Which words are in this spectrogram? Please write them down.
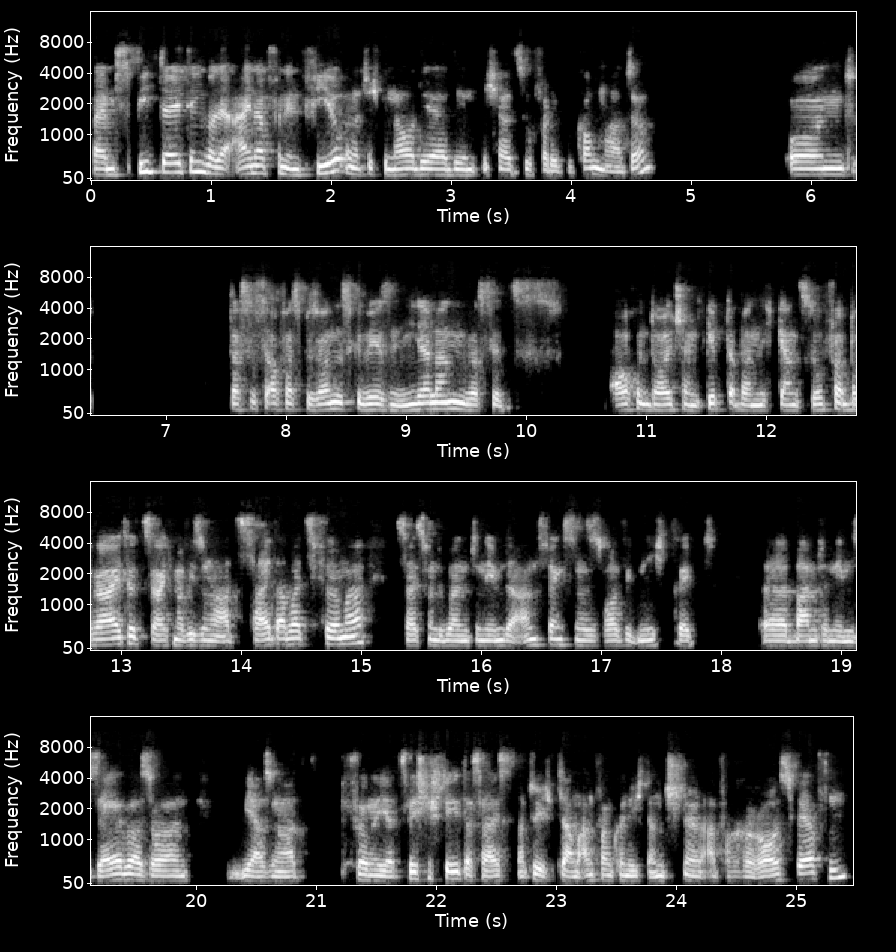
beim Speed Dating war der einer von den vier und natürlich genau der, den ich halt zufällig bekommen hatte. Und das ist auch was Besonderes gewesen in den Niederlanden, was jetzt auch in Deutschland gibt, aber nicht ganz so verbreitet, sage ich mal, wie so eine Art Zeitarbeitsfirma. Das heißt, wenn du beim Unternehmen da anfängst, dann ist es häufig nicht direkt äh, beim Unternehmen selber, sondern ja, so eine Art Firma, die dazwischen steht. Das heißt, natürlich, klar, am Anfang könnte ich dann schnell einfach herauswerfen,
